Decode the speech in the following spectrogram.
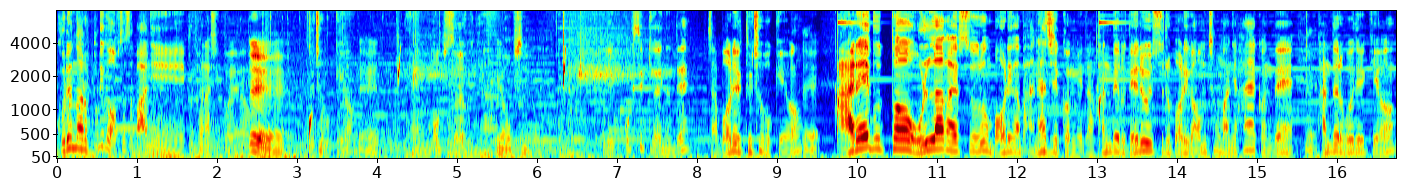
고렛나루 뿌리가 없어서 많이 불편하실 거예요. 네. 들쳐볼게요. 네. 네. 없어요 그냥. 예 없어요 그리고 곱슬기가 있는데 자 머리를 들쳐볼게요 네. 아래부터 올라갈수록 머리가 많아질 겁니다 반대로 내려올수록 머리가 엄청 많이 하얄 건데 네. 반대로 보여드릴게요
